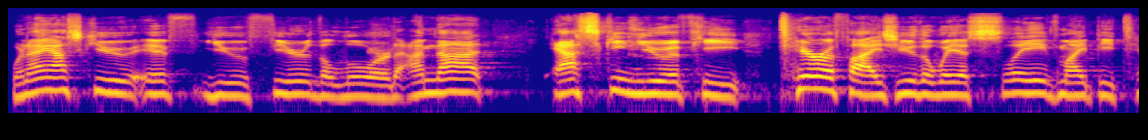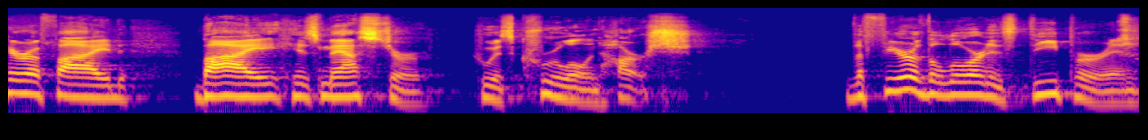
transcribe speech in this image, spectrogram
When I ask you if you fear the Lord, I'm not asking you if he terrifies you the way a slave might be terrified by his master, who is cruel and harsh. The fear of the Lord is deeper and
